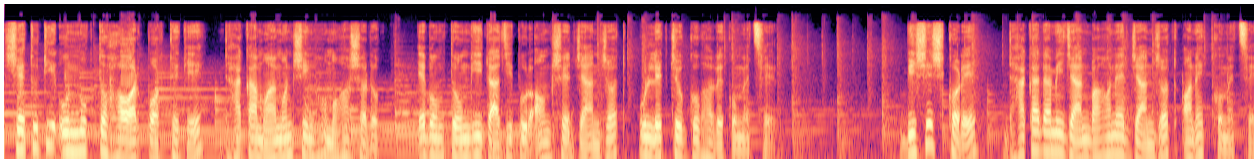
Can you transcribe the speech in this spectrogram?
সেতুটি উন্মুক্ত হওয়ার পর থেকে ঢাকা ময়মনসিংহ মহাসড়ক এবং টঙ্গী গাজীপুর অংশের যানজট উল্লেখযোগ্যভাবে কমেছে। বিশেষ করে ঢাকাগামী যানবাহনের যানজট অনেক কমেছে।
